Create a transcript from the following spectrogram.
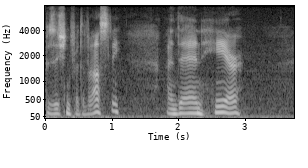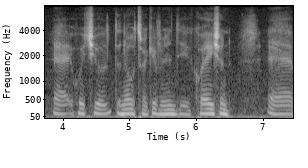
position for the velocity. And then here uh, which you the notes are given in the equation uh,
